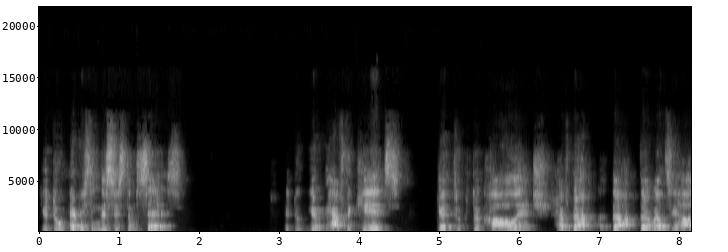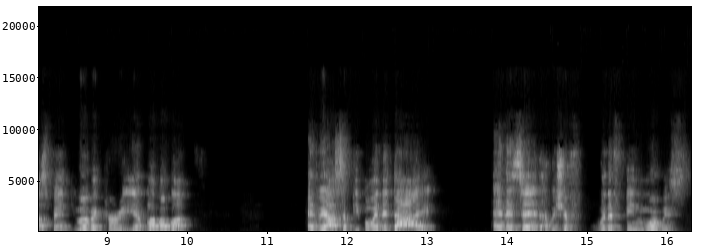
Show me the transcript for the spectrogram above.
you do everything the system says. You do, you have the kids, get to, to college, have the, the, the wealthy husband, you have a career, blah, blah, blah. And we asked the people when they die, and they said, I wish I would have been more with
